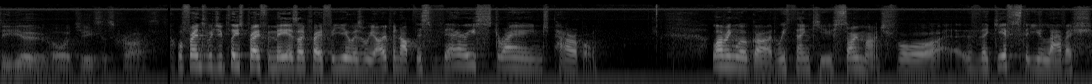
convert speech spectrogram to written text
to you, Lord Jesus Christ. Well, friends, would you please pray for me as I pray for you as we open up this very strange parable? Loving Lord God, we thank you so much for the gifts that you lavish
